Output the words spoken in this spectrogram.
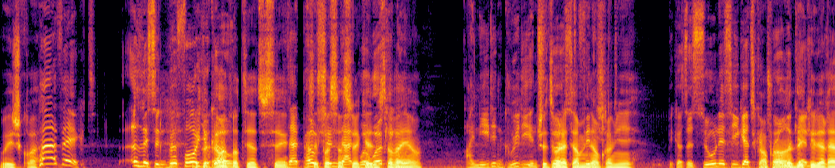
Oui, je crois. Écoute, avant de partir, tu sais, cette potion sur laquelle nous travaillons, je dois la terminer en premier. Comprends? Dès qu'il aura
